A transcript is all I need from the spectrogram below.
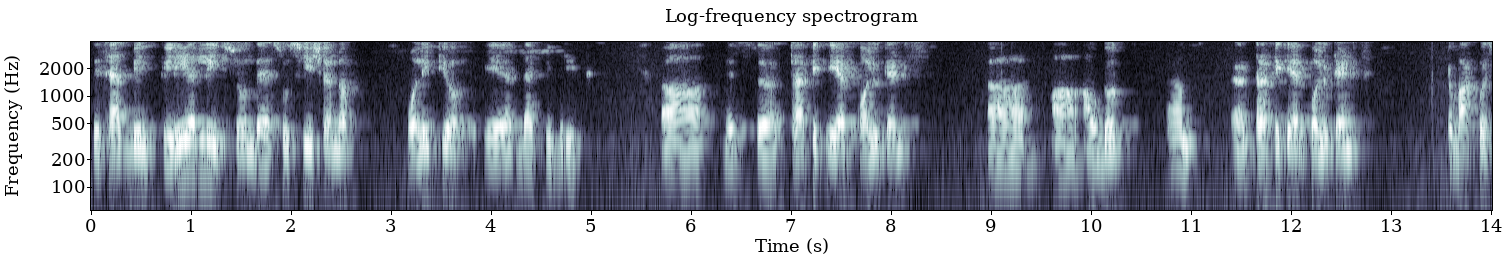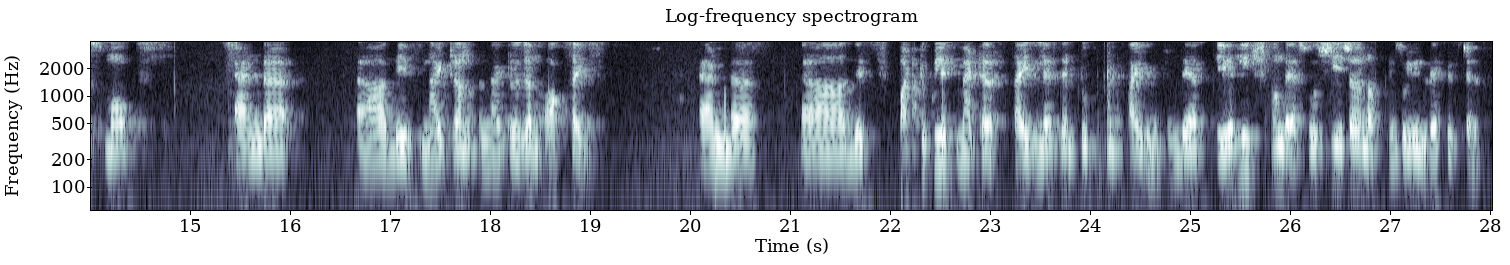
this has been clearly shown the association of quality of air that we breathe. Uh, this uh, traffic air pollutants uh, uh, outdoor um, uh, traffic air pollutants, tobacco smokes, and these nitron, nitrogen oxides. And uh, this particulate matter size less than 2.5 meter, they are clearly shown the association of insulin resistance.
